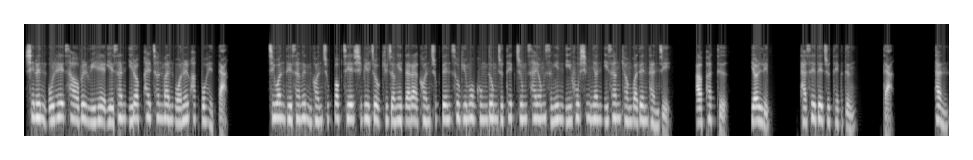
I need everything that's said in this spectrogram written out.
시는 올해 사업을 위해 예산 1억 8천만 원을 확보했다. 지원 대상은 건축법 제11조 규정에 따라 건축된 소규모 공동주택 중 사용 승인 이후 10년 이상 경과된 단지, 아파트, 연립, 다세대 주택 등. 다. 단,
